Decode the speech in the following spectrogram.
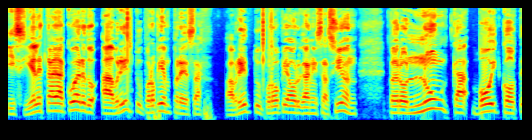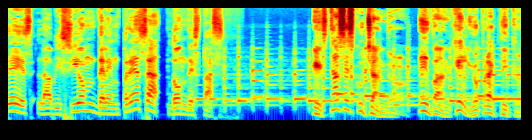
y si Él está de acuerdo, abrir tu propia empresa, abrir tu propia organización, pero nunca boicotees la visión de la empresa donde estás. Estás escuchando Evangelio Práctico.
